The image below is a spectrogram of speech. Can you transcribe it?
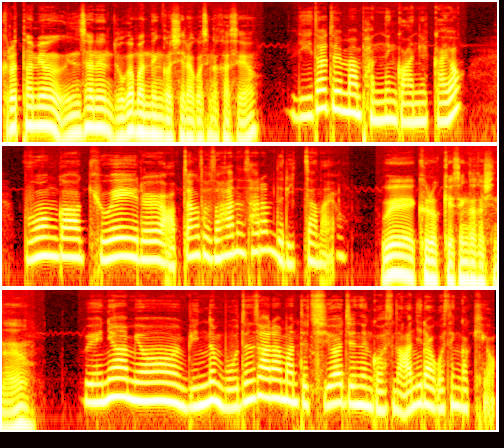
그렇다면 은사는 누가 받는 것이라고 생각하세요? 리더들만 받는 거 아닐까요? 무언가 교회 일을 앞장서서 하는 사람들 있잖아요. 왜 그렇게 생각하시나요? 왜냐하면 믿는 모든 사람한테 쥐어지는 것은 아니라고 생각해요.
